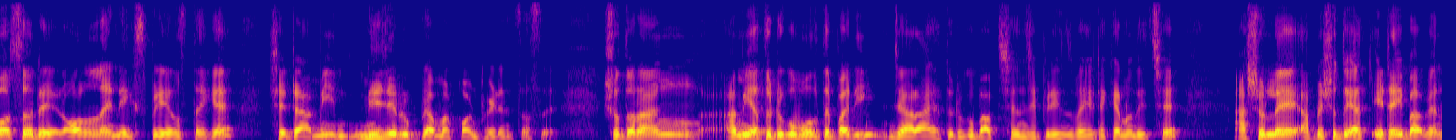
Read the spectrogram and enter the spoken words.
বছরের অনলাইন এক্সপিরিয়েন্স থেকে সেটা আমি নিজের উপরে আমার কনফিডেন্স আছে। সুতরাং আমি এতটুকু বলতে পারি, যারা এতটুকু ভাবছেন যে প্রিন্স ভাই এটা কেন দিচ্ছে, আসলে আপনি শুধু এটাই পাবেন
